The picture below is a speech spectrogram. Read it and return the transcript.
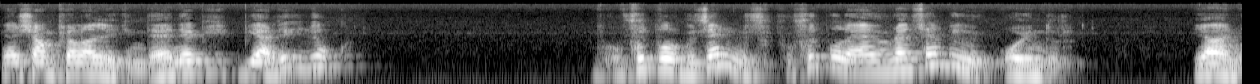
Ne Şampiyonlar Ligi'nde ne bir yerde yok. Futbol güzel, futbol evrensel bir oyundur. Yani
